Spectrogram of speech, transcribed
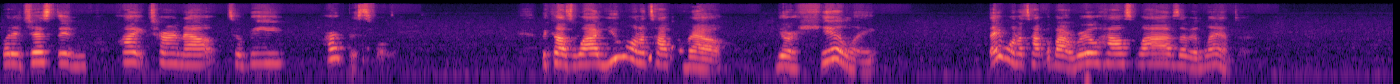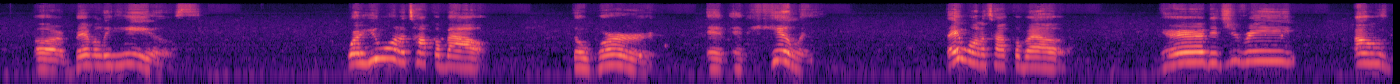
but it just didn't quite turn out to be purposeful. Because while you want to talk about your healing, they want to talk about Real Housewives of Atlanta or Beverly Hills, where you want to talk about the word and, and healing. They want to talk about, girl, did you read on,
